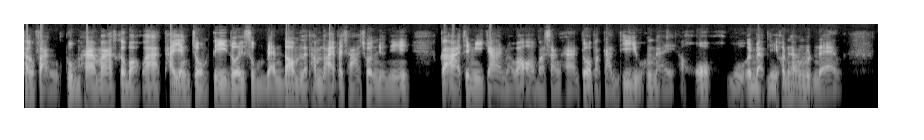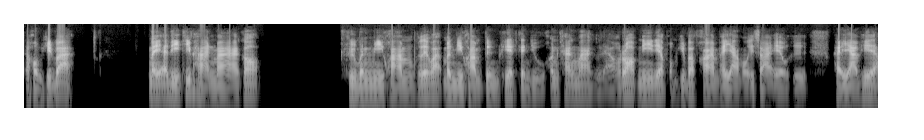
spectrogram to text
ทางฝั่งกลุ่มฮามาสก็บอกว่าถ้ายังโจมตีโดยสุ่มแรนดอม และทำร้ายประชาชนอยู่นี้ ก็อาจจะมีการแบบว่าออกมาสังหารตัวประกันที่อยู่ข้างในโอ้โหหูกันแบบนี้ค่อนข้างรุนแรง แต่ผมคิดว่า ในอดีตที่ผ่านมาก็ คือมันมีความเรียกว่ามันมีความตึงเครียดกันอยู่ค่อนข้างมากอยู่แล้ว รอบนี้เนี่ยผมคิดว่าความพยายามของอิสราเอลคือ พยายามที่จะ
